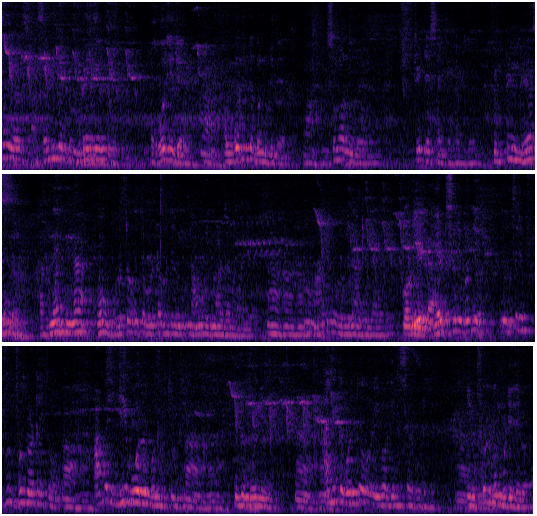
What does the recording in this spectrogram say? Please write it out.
ಸಂಜೆ ಓದಿದೆ ಹಾಂ. ಆ ಓದಿಂದ ಬಂದ್ಬಿಟ್ಟಿದೆ. ಹಾಂ ಸುಮಾರು ಫಿಫ್ಟೀನ್ ಡೇಸ್ ಆಯಿತು ಸರ್ ಅದು ಫಿಫ್ಟೀನ್ ಡೇಸ್ ಹದಿನೈದು ದಿನ? ಹೋಗಿ ಹೊರಟೋಗುತ್ತೆ ಹೊರಟೋಗುತ್ತೆ ನಾವು ಇದು ಮಾಡಿದೆ ನಮ್ಮಲ್ಲಿ. ಹಾಂ ಹಾಂ ಹಾಂ. ಇದಾಗಿಲ್ಲ ಅದು. ಎರಡು ಸರಿ ಬಂದು ಒಂದು ಸರಿ ಫುಲ್ ಫುಲ್ ಹೊರಟೋಯ್ತು. ಹಾಂ ಹಾಂ. ಆಮೇಲೆ ಈ ಊರಲ್ಲಿ ಬಂದ್ಬಿಡ್ತು ಹಾಂ ಹಾಂ. ಇದು ಹೋಗಿದೆ ಹಾಂ ಅಲ್ಲಿಂದ ಬಂದು ಇವಾಗ ಇಲ್ಲಿ ಸರ್ ಬಿಟ್ಟಿದೆ. ಈಗ ಫುಲ್ ಬಂದ್ಬಿಟ್ಟಿದೆ ಇವಾಗ.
